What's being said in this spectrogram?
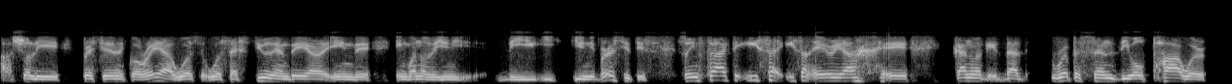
Actually, President Correa was was a student there in the in one of the uni, the universities. So in fact, it's a, it's an area uh, kind of that represents the old power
